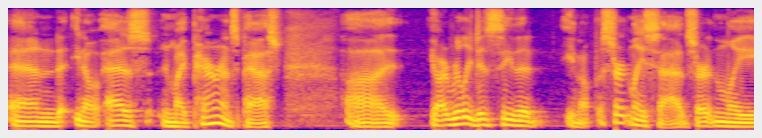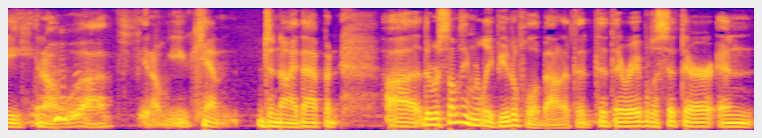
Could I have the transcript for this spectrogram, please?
and you know, as my parents passed, uh, you know, I really did see that, you know, certainly sad, certainly, you know, uh, you know, you can't deny that, but uh, there was something really beautiful about it that that they were able to sit there and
